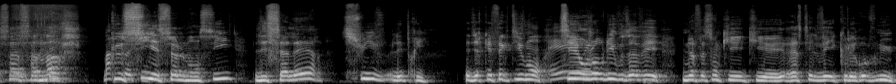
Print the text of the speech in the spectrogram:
ça, ça, marche que si et seulement si les salaires suivent les prix. C'est-à-dire qu'effectivement, eh si aujourd'hui vous avez une inflation qui, est, qui reste élevée et que les revenus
